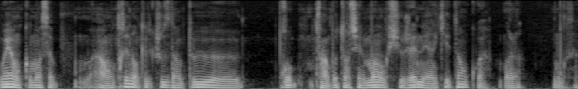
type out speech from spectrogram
ouais, on commence à, entrer dans quelque chose d'un peu, enfin potentiellement anxiogène et inquiétant quoi. Voilà. Donc ça.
